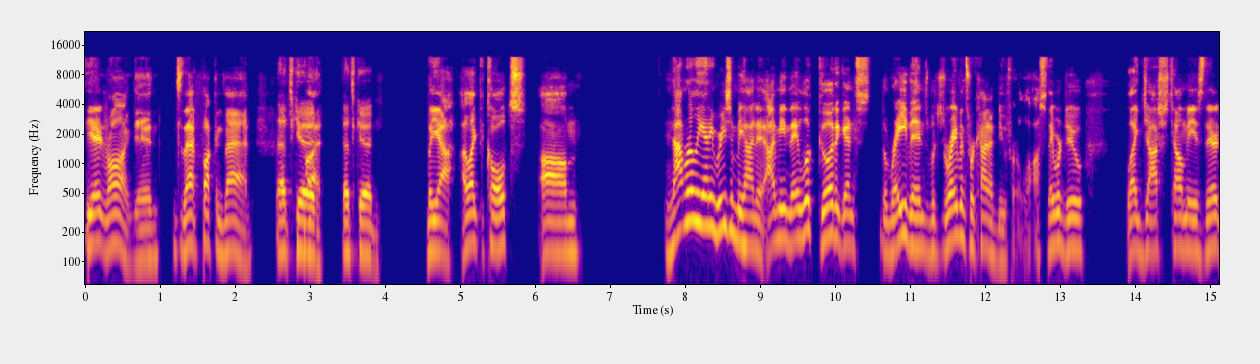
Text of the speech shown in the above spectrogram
He ain't wrong, dude. It's that fucking bad. That's good. But That's good. but yeah, I like the Colts. Um, not really any reason behind it. I mean, they look good against the Ravens, which the Ravens were kind of due for a loss. They were due, like Josh is telling me, is they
